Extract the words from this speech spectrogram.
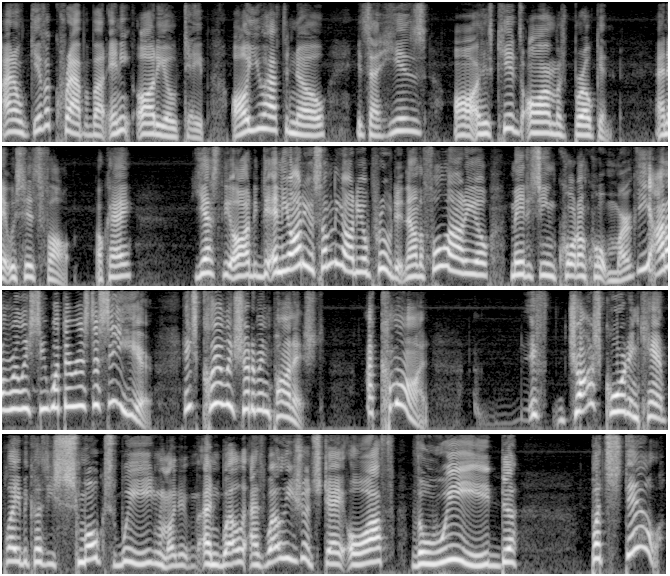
I don't give a crap about any audio tape. All you have to know is that his uh, his kid's arm was broken, and it was his fault. Okay. Yes, the audio and the audio. Some of the audio proved it. Now the full audio made it seem quote unquote murky. I don't really see what there is to see here. He clearly should have been punished. Uh, come on if Josh Gordon can't play because he smokes weed, and well, as well he should stay off the weed, but still,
